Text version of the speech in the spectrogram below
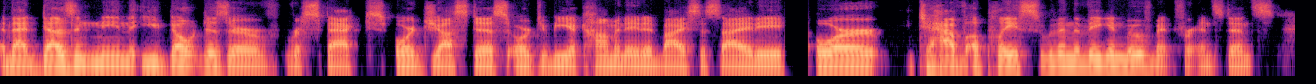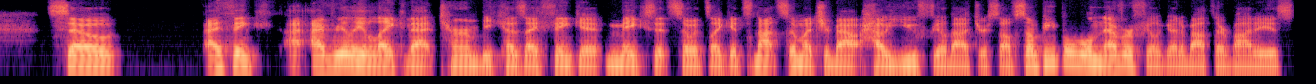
And that doesn't mean that you don't deserve respect or justice or to be accommodated by society or to have a place within the vegan movement, for instance. So I think I really like that term because I think it makes it so it's like it's not so much about how you feel about yourself. Some people will never feel good about their bodies.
